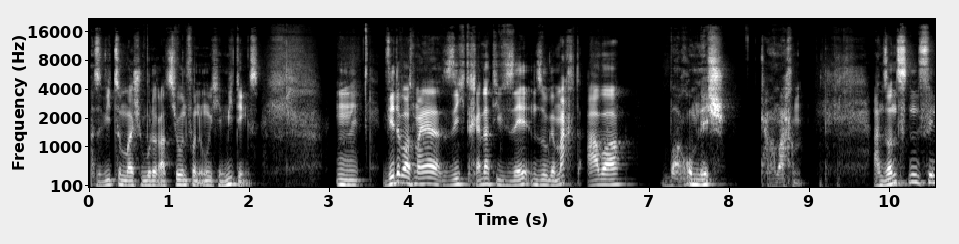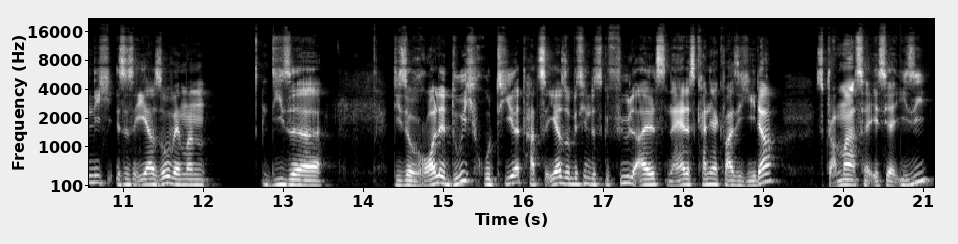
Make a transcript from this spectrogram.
Also wie zum Beispiel Moderation von irgendwelchen Meetings. Mhm. Wird aber aus meiner Sicht relativ selten so gemacht, aber warum nicht? Kann man machen. Ansonsten finde ich, ist es eher so, wenn man diese, diese Rolle durchrotiert, hat es eher so ein bisschen das Gefühl, als, naja, das kann ja quasi jeder. Scrum Master ist ja easy.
